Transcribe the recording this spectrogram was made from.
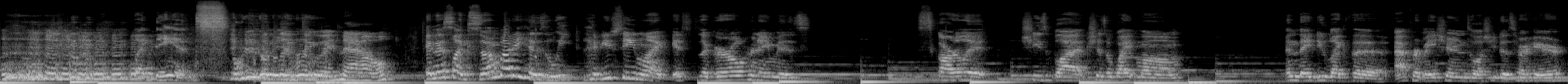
like dance, or you're gonna like do it now. And it's like somebody has leaked. Have you seen like it's the girl? Her name is Scarlett. She's black. She has a white mom, and they do like the affirmations while she does her hair.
